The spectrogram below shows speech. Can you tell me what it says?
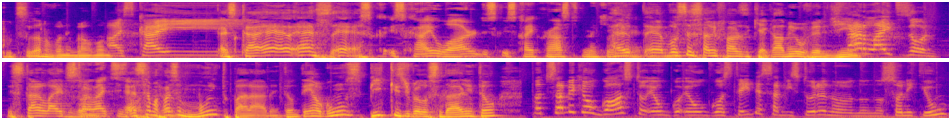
putz, eu não vou lembrar o nome. A Sky. A Sky é. é, é, Sky- Skyward, Sky- Skycraft, como é que Ah, é? eu- é, você sabe a fase que é, aquela meio verdinha. Starlight Zone. Starlight Zone. Starlight Zone. Essa é uma fase muito parada, então tem alguns piques de velocidade, então Mas tu sabe que eu gosto, eu, eu gostei dessa mistura no, no, no Sonic 1.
